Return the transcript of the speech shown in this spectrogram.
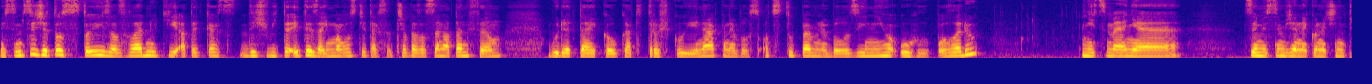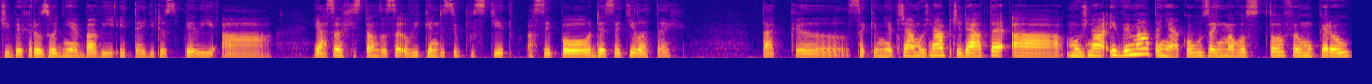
myslím si, že to stojí za zhlédnutí a teďka, když víte i ty zajímavosti, tak se třeba zase na ten film budete koukat trošku jinak, nebo s odstupem, nebo z jiného úhlu pohledu. Nicméně si myslím, že nekonečný příběh rozhodně baví i teď dospělí a já se chystám zase o víkendu si pustit asi po deseti letech, tak eh, se ke mně třeba možná přidáte a možná i vy máte nějakou zajímavost toho filmu, kterou,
